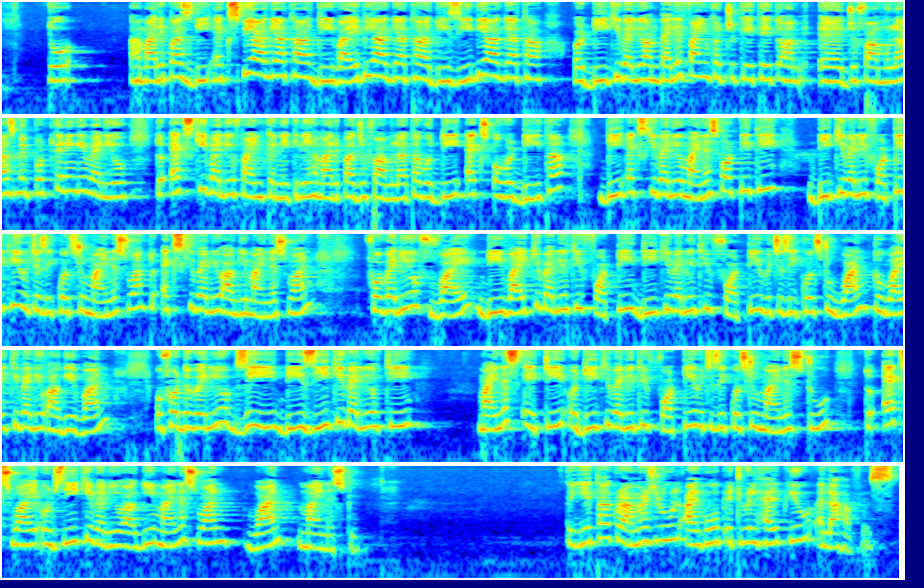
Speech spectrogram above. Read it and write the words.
तो हमारे पास डी एक्स भी आ गया था डी वाई भी आ गया था डी जी भी आ गया था और डी की वैल्यू हम पहले फाइंड कर चुके थे। तो हम जो फार्मूलाज में पुट करेंगे वैल्यू तो एक्स की वैल्यू फाइंड करने के लिए हमारे पास जो फार्मूला था वो डी एक्स ओवर डी था। डी एक्स की वैल्यू माइनस फोर्टी थी डी की वैल्यू फोर्टी थी which is equals to minus one तो एक्स की वैल्यू आ गई minus one for value of y D y की वैल्यू थी 40 d की वैल्यू थी 40 विच इज़ इक्वल्स टू 1 तो y की वैल्यू आ गई 1 और for the value of z D z की वैल्यू थी माइनस एटी और d की वैल्यू थी 40 which is equals to minus two तो x, y और z की वैल्यू आ गई minus one one minus two तो ये था Cramer's rule I hope it will help you अल्लाह हाफिज़.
